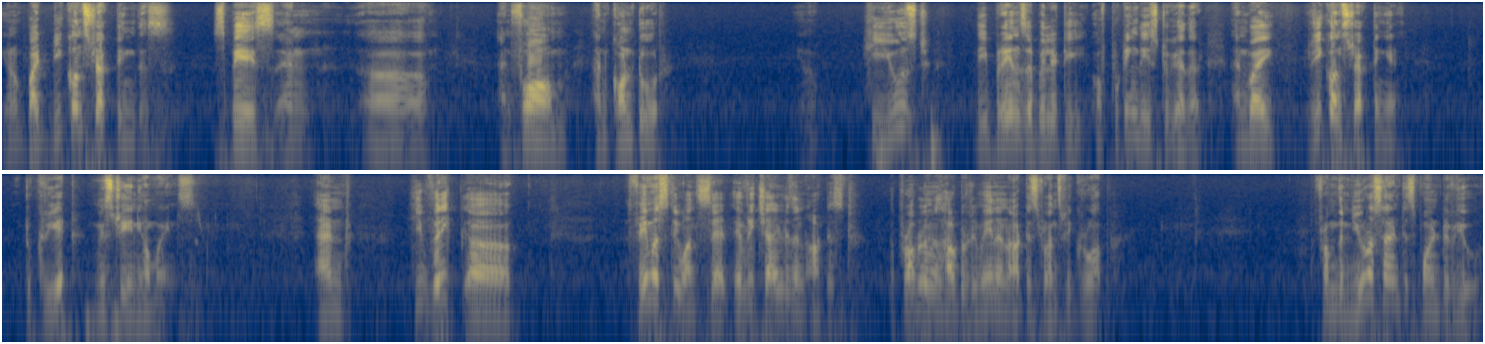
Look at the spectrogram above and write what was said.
You know, by deconstructing this space and uh, and form and contour, you know, he used the brain's ability of putting these together and by reconstructing it to create mystery in your minds. And he very uh, famously once said every child is an artist, the problem is how to remain an artist once we grow up. From the neuroscientist point of view,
